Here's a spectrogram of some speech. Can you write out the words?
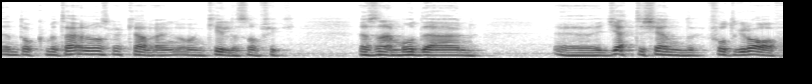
en dokumentär, eller vad man ska kalla det, om en kille som fick en sån här modern eh, jättekänd fotograf.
